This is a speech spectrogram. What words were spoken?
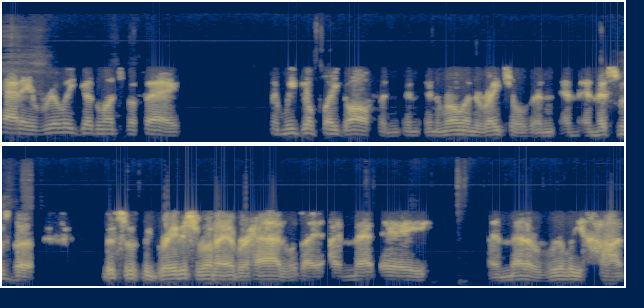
had a really good lunch buffet, and we'd go play golf and, and, and roll into Rachel's, and, and and this was the this was the greatest run I ever had. Was I I met a I met a really hot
